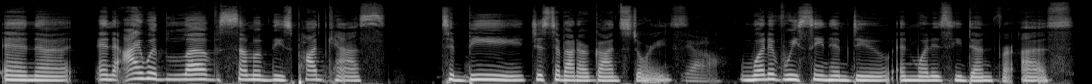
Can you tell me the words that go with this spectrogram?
And uh, and I would love some of these podcasts to be just about our God stories. Yeah. What have we seen him do and what has he done for us?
